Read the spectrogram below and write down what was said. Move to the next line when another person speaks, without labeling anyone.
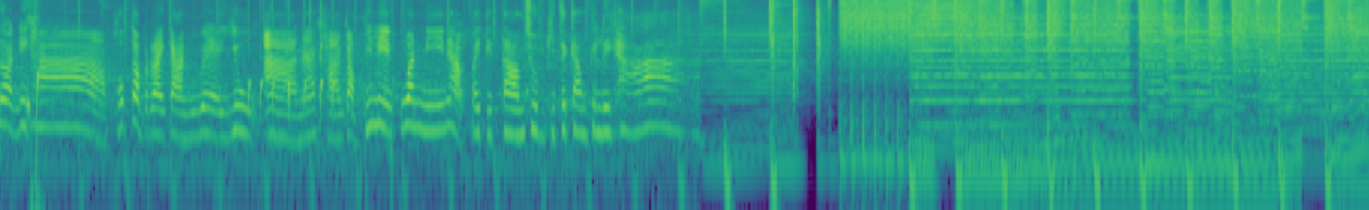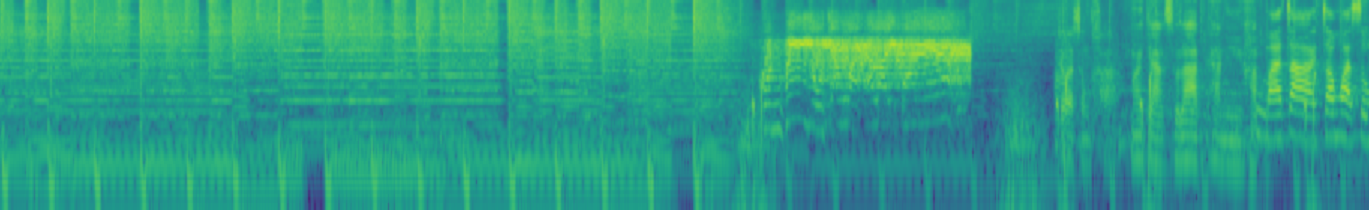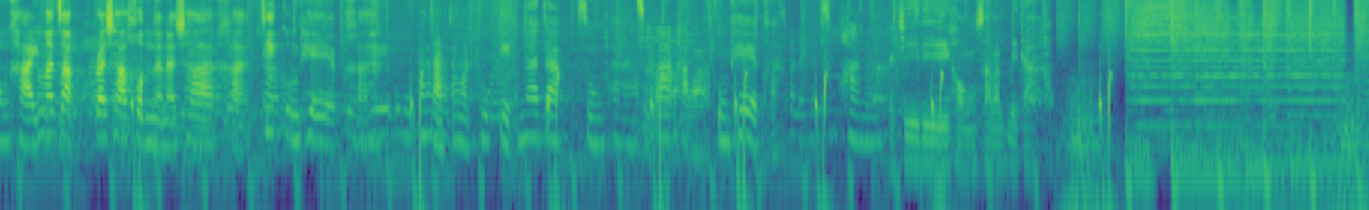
สวัสดีค่ะ พบกับรายการ Where You Are นะคะ กับพี่ลินวันนี้เนี่ยไปติดตามชมกิจกรรมกันเลยค่ะ
คุณพี่อยู่จังหวัดอะไร
จังหวัดสงขลา
มาจากสุราษฎร์ธานีครับ
มาจากจังหวัดสงขลามาจากประชาคมนานาชาติค่ะ ที่กรุงเทพค่ะ
มาจากจังหวัดภูเก็ต
มาจากสงขลาสุราษฎร์ค่ะ กรุงเทพค่ะ
สุพรรณ
GED ของสหรัฐอเมริกาครับ
เป็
